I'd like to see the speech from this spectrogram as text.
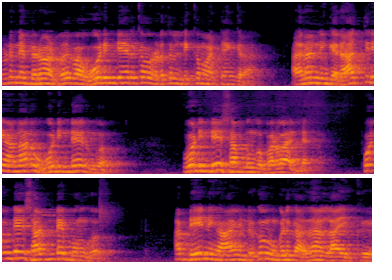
உடனே பெருமாள் போய் வா ஓடிண்டே இருக்க ஒரு இடத்துல நிற்க மாட்டேங்கிறா. அதனால் நீங்கள் ராத்திரி ஆனாலும் ஓடிண்டே இருங்கோ. ஓடிண்டே சாப்பிடுங்க பரவாயில்ல. போயிட்டே சாப்பிட்டுட்டே போங்க. அப்படியே நீங்கள் ஆகிட்டு இருக்கோம் உங்களுக்கு அதுதான் லாய்க்கு.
